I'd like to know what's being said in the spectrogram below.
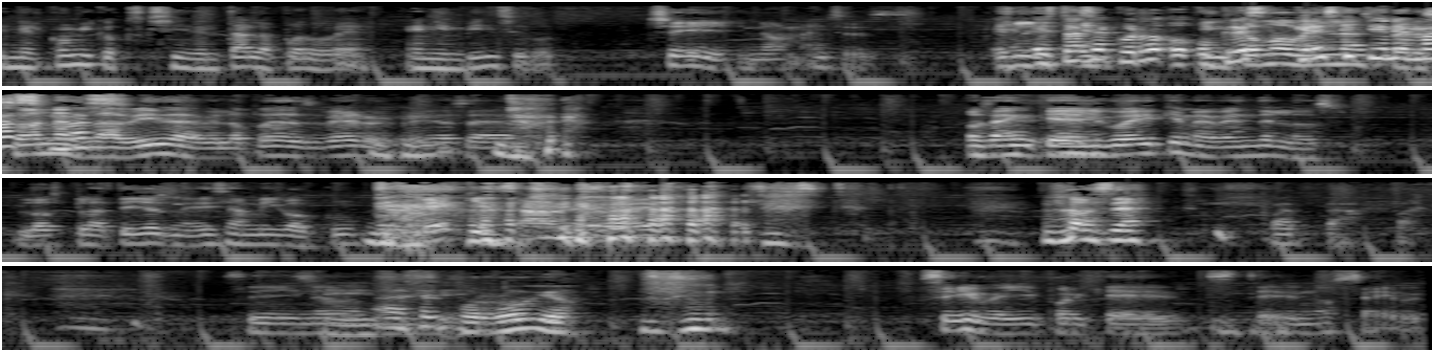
en el cómic occidental la puedo ver. En Invincible. Sí, no manches. ¿Estás de acuerdo? ¿O- o en crees- cómo crees ven que las tiene más- personas más- la vida, güey, lo puedes ver, güey, o sea... o sea, en que el güey que me vende los, los platillos me dice amigo Q, ¿por qué? ¿Quién sabe, güey? o sea, What the fuck. sí, no. Sí. Ah, es el sí. purrubio. Sí, güey, porque, este, no sé, güey.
